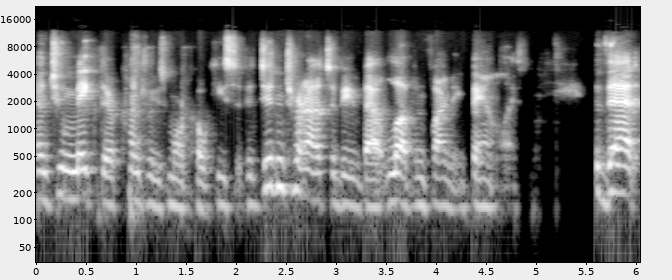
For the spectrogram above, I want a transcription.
and to make their countries more cohesive. It didn't turn out to be about love and finding families. That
